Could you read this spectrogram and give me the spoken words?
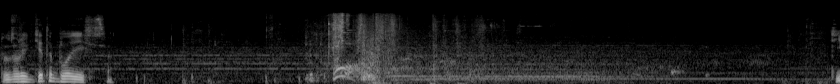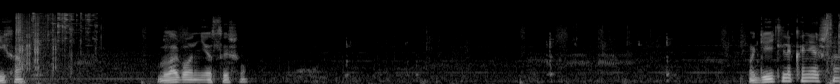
Тут вроде где-то была лестница. Тихо. Благо он не услышал. Удивительно, конечно.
